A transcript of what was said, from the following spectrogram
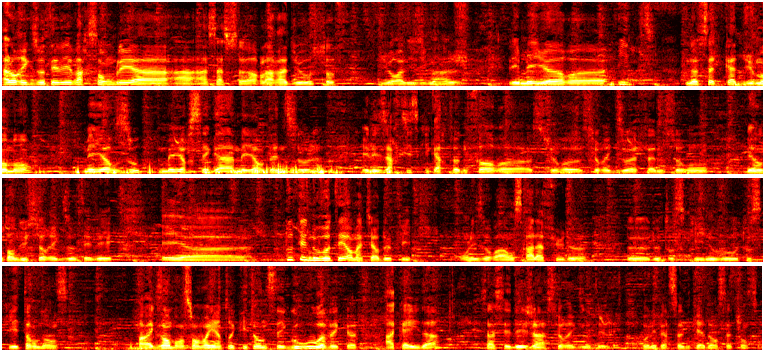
Alors ExoTV va ressembler à, sa sœur, la radio, sauf il y aura les images. Les meilleurs euh, hits 974 du moment, meilleurs Zouk, meilleurs Sega, meilleurs Dancehall. Et les artistes qui cartonnent fort euh, sur, euh, sur Exo FM seront bien entendu sur ExoTV. Et toutes les nouveautés en matière de clips, on les aura, on sera à l'affût de, tout ce qui est nouveau, tout ce qui est tendance. Par exemple, en ce moment, il y a un truc qui tourne, c'est Gourou avec Akaïda. Ça, c'est déjà sur ExoTV, pour les personnes qui adorent cette chanson.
